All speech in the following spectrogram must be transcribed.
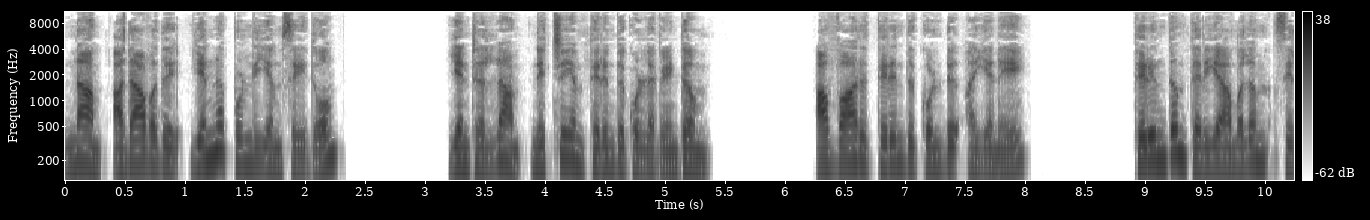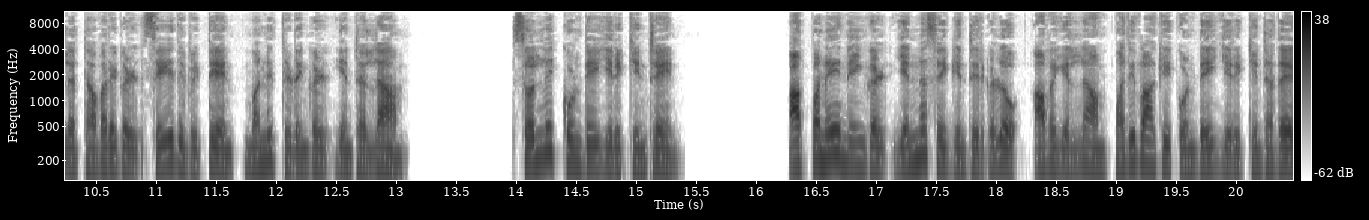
நாம் அதாவது என்ன புண்ணியம் செய்தோம்? என்றெல்லாம் நிச்சயம் தெரிந்து கொள்ள வேண்டும். அவ்வாறு தெரிந்து கொண்டு ஐயனே தெரிந்தும் தெரியாமலும் சில தவறுகள் செய்துவிட்டேன் மன்னித்திடுங்கள் என்றெல்லாம் சொல்லிக் கொண்டே இருக்கின்றேன். அப்பனே நீங்கள் என்ன செய்கின்றீர்களோ அவையெல்லாம் பதிவாகிக் கொண்டே இருக்கின்றது.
